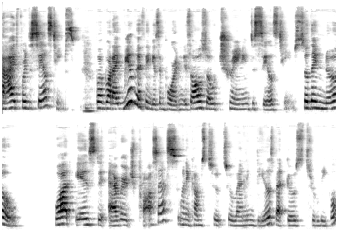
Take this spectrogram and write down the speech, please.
guide for the sales teams. Mhm. But what I really think is important is also training the sales teams so they know what is the average process when it comes to, to landing deals that goes through legal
